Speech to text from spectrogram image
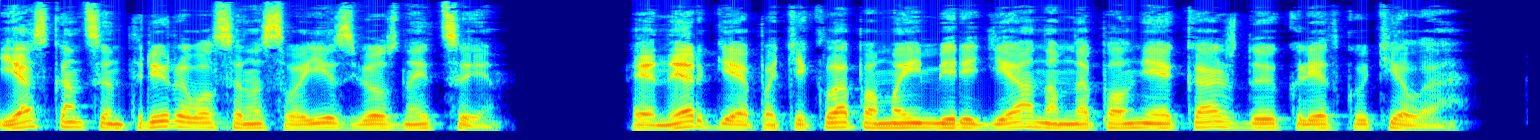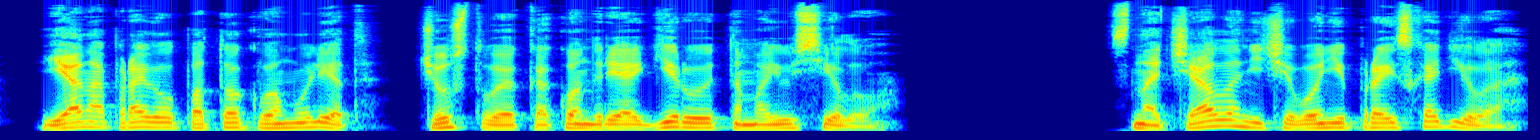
я сконцентрировался на своей звездной ци. Энергия потекла по моим меридианам, наполняя каждую клетку тела. Я направил поток в амулет, чувствуя, как он реагирует на мою силу. Сначала ничего не происходило,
